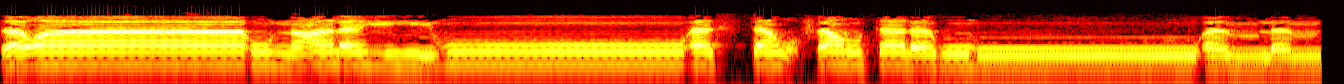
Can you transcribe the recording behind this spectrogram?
سواء عليهم أستغفرت لهم أم لم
